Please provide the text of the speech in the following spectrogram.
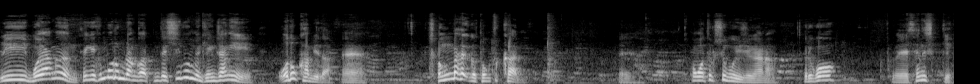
이 모양은 되게 흐물흐물한 것 같은데 씹으면 굉장히 오독합니다. 예. 정말 그 독특한 예. 홍어 특수 부위 중에 하나. 그리고 예, 생식기.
